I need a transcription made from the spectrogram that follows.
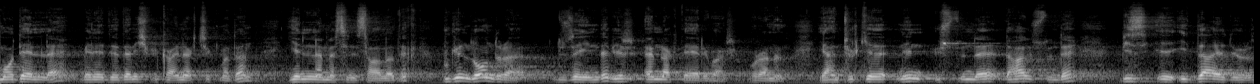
modelle belediyeden hiçbir kaynak çıkmadan yenilemesini sağladık. Bugün Londra düzeyinde bir emlak değeri var buranın. Yani Türkiye'nin üstünde, daha üstünde biz e, iddia ediyoruz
